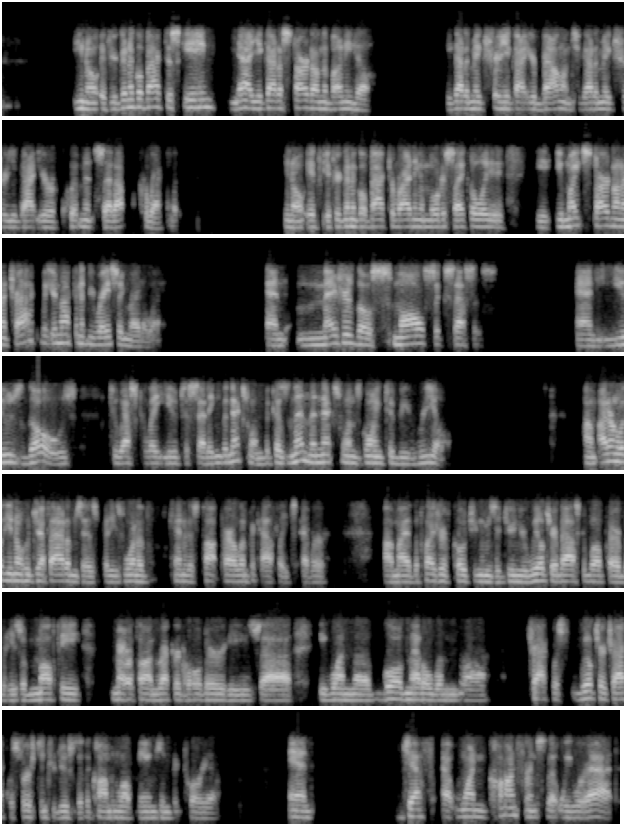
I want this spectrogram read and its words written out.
you know, if you're going to go back to skiing, yeah, you got to start on the bunny hill. You got to make sure you got your balance. You got to make sure you got your equipment set up correctly. You know, if if you're going to go back to riding a motorcycle, you, you, you might start on a track, but you're not going to be racing right away. And measure those small successes and use those to escalate you to setting the next one because then the next one's going to be real. Um, I don't know whether you know who Jeff Adams is, but he's one of Canada's top Paralympic athletes ever. Um, I had the pleasure of coaching him as a junior wheelchair basketball player, but he's a multi marathon record holder. He's uh, he won the gold medal when uh, track was wheelchair track was first introduced at the Commonwealth Games in Victoria. And Jeff, at one conference that we were at,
